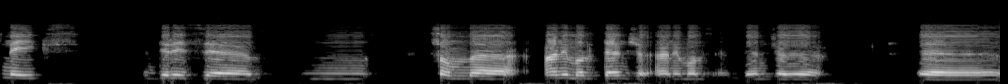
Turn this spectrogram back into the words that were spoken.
snakes. There is uh, mm, some uh, animal danger animals danger uh,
